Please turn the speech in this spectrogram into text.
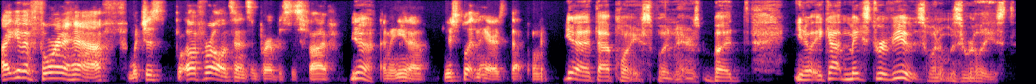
I give it four and a half, which is, uh, for all intents and purposes, five. Yeah. I mean, you know, you're splitting hairs at that point. Yeah, at that point, you're splitting hairs. But, you know, it got mixed reviews when it was released.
